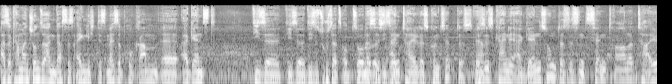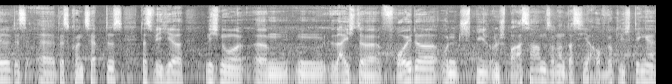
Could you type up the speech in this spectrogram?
Also kann man schon sagen, dass das eigentlich das Messeprogramm äh, ergänzt diese, diese, diese Zusatzoption. Das ist diese ein Teil des Konzeptes. Ja. Es ist keine Ergänzung, das ist ein zentraler Teil des, äh, des Konzeptes, dass wir hier nicht nur ähm, leichte Freude und Spiel und Spaß haben, sondern dass hier auch wirklich Dinge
